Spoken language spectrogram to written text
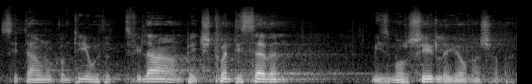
sit down and continue with the tefillah on page 27, Mizmor Shir LeYom HaShabbat.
